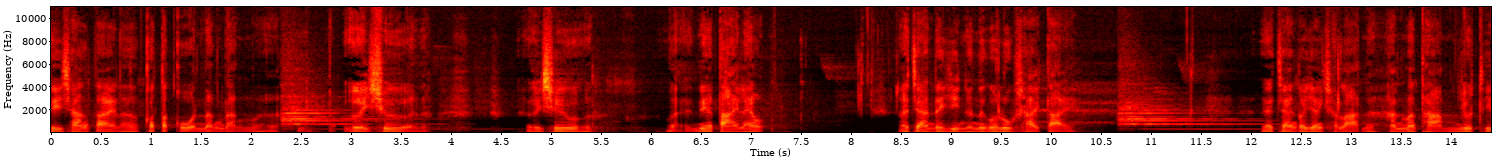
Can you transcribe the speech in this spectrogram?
ตีช้างตายแล้วก็ตะโกนดัง ๆ ว่า เอ่ยชื่อนะเอ่ยชื่อเนี่ยตายแล้ว อาจารย์ได้ยินนึกว่าลูกชายตาย อาจารย์ก็ยังฉลาดนะหันมาถามยุทธิ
